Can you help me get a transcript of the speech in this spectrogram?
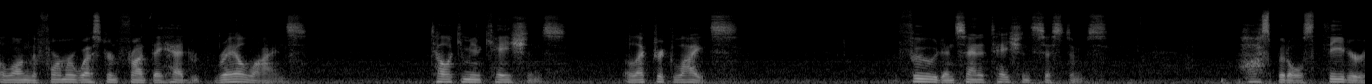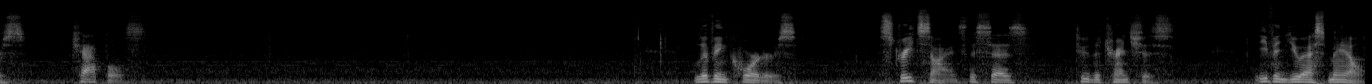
along the former Western Front, they had rail lines, telecommunications, electric lights, food and sanitation systems, hospitals, theaters, chapels. Living quarters, street signs. This says, to the trenches, even U.S. mail.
